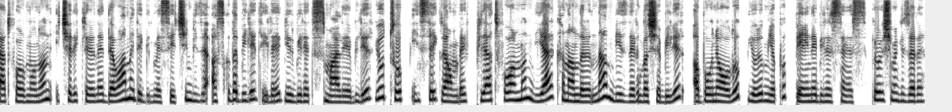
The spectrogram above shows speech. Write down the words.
platformunun içeriklerine devam edebilmesi için bize askıda bilet ile bir bilet ısmarlayabilir. YouTube, Instagram ve platformun diğer kanallarından bizlere ulaşabilir, abone olup yorum yapıp beğenebilirsiniz. Görüşmek üzere.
